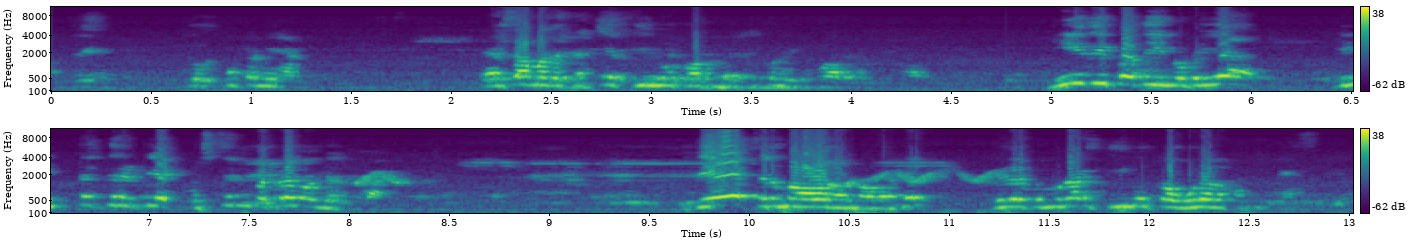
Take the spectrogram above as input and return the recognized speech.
சந்தேகம். ஒரு கூட்டணியா? பேசாம அந்த கட்சியை திமுக வெற்றி பண்ணிட்டு போறாங்க நீதிபதியினுடைய இன்டெகிரிட்டியை கொஸ்டின் பண்ற வந்திருக்காங்க. இதே திருமாவளவன் அவர்கள் இதற்கு முன்னாடி திமுக ஊழலை பத்தி பேசுகிறார்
